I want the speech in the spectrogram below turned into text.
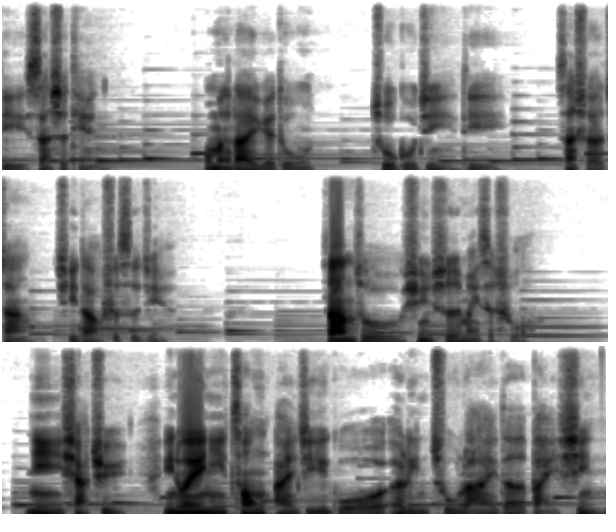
第三十天，我们来阅读《出谷记》第三十二章七到十四节。上主训示梅瑟说：“你下去，因为你从埃及国而领出来的百姓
